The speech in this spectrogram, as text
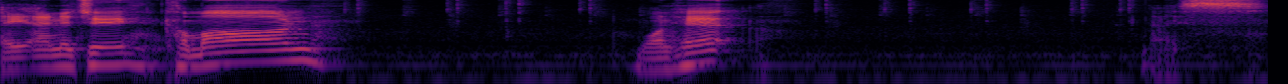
Eight energy. Come on. One hit. Nice.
